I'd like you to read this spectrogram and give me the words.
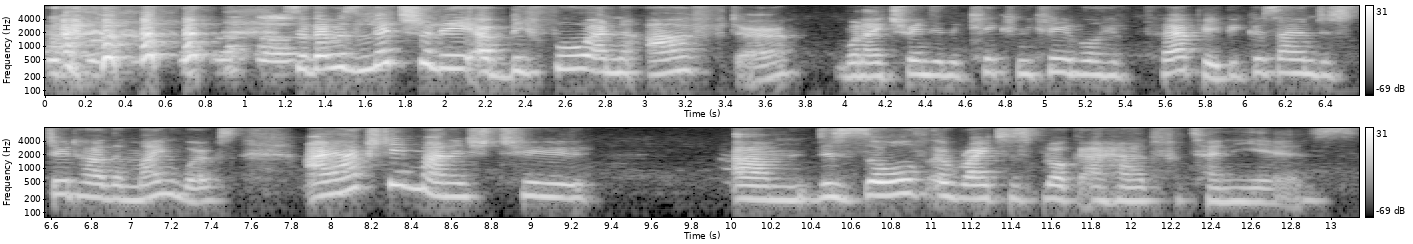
so there was literally a before and after when I trained in the clinical hypnotherapy because I understood how the mind works. I actually managed to um, dissolve a writer's block I had for 10 years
